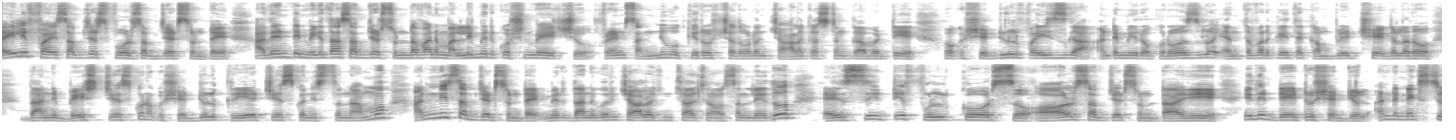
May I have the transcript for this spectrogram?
daily five subjects four subjects ఉంటాయి. అదేంటి మిగతా సబ్జెక్ట్స్ ఉండవని మళ్ళీ మీరు క్వశ్చన్ వేయచ్చు. ఫ్రెండ్స్ అన్నీ ఒకే రోజు చదవడం చాలా కష్టం కాబట్టి ఒక షెడ్యూల్ వైజ్గా అంటే మీరు ఒక రోజులో ఎంతవరకు అయితే కంప్లీట్ చేయగలరో దాన్ని బేస్ చేసుకొని ఒక షెడ్యూల్ క్రియేట్ చేసుకొని ఇస్తున్నాము. అన్ని సబ్జెక్ట్స్ ఉంటాయి. మీరు దాని గురించి ఆలోచించాల్సిన అవసరం లేదు. SCT full course all subjects ఉంటాయి. ఇది డే టు షెడ్యూల్ అంటే నెక్స్ట్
